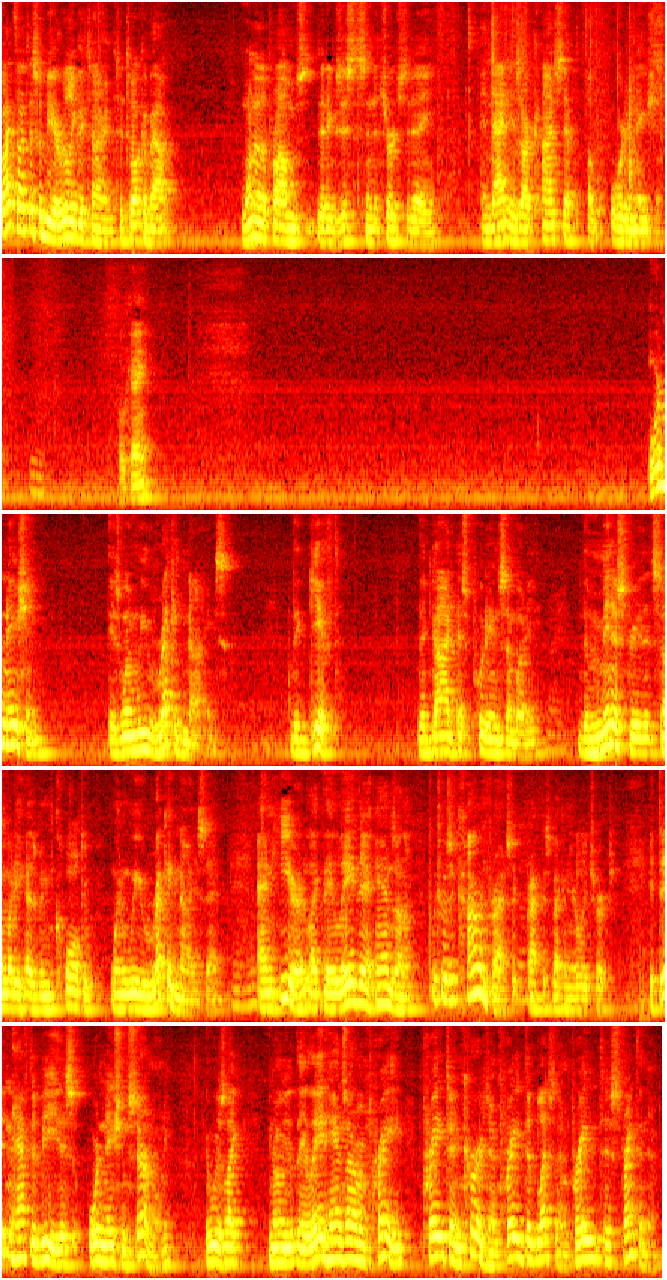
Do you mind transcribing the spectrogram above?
So I thought this would be a really good time to talk about one of the problems that exists in the church today, and that is our concept of ordination. Okay? Ordination is when we recognize the gift that God has put in somebody. The ministry that somebody has been called to. When we recognize that, Mhm. and here, like they laid their hands on them, which was a common practice, practice back in the early church. It didn't have to be this ordination ceremony. It was like, you know, they laid hands on them and prayed, prayed to encourage them, prayed to bless them, prayed to strengthen them.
